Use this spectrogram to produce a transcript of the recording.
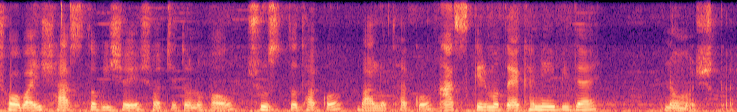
সবাই স্বাস্থ্য বিষয়ে সচেতন হও সুস্থ থাকো ভালো থাকো। আজকের মতো এখানেই বিদায়। নমস্কার।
